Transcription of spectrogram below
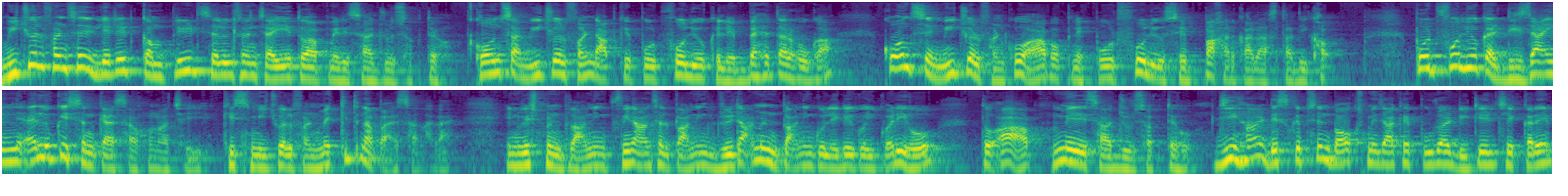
म्यूचुअल फंड से रिलेटेड कंप्लीट सोल्यूशन चाहिए तो आप मेरे साथ जुड़ सकते हो। कौन सा म्यूचुअल फंड आपके पोर्टफोलियो के लिए बेहतर होगा? कौन से म्यूचुअल फंड को आप अपने पोर्टफोलियो से बाहर का रास्ता दिखाओ? पोर्टफोलियो का डिज़ाइन, एलोकेशन कैसा होना चाहिए? किस म्यूचुअल फंड में कितना पैसा लगाए investment planning financial planning retirement planning को लेकर कोई क्वेरी हो तो आप मेरे साथ जुड़ सकते हो। जी हाँ डिस्क्रिप्शन बॉक्स में जाकर पूरा डिटेल चेक करें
